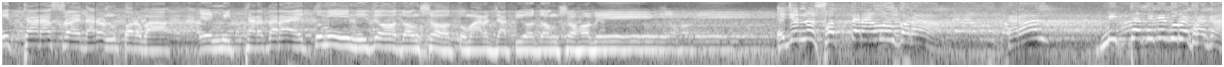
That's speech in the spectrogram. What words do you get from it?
মিথ্যার আশ্রয় ধারণ করবা, এই মিথ্যার দ্বারায় তুমি নিজেও ধ্বংস, তোমার জাতীয় ধ্বংস হবে। এই জন্য সত্যের আমল করা মিথ্যা থেকে দূরে থাকা।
